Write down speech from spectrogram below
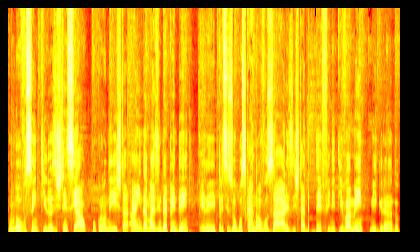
um novo sentido existencial. O cronista, ainda mais independente, ele precisou buscar novos ares, está definitivamente migrando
